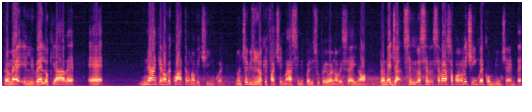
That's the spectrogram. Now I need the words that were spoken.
Per me il livello chiave è neanche 9,4 9,5 non c'è bisogno che faccia i massimi quelli superiori a 9,6 no. Per me già se, se, se va sopra 9,5 è convincente.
